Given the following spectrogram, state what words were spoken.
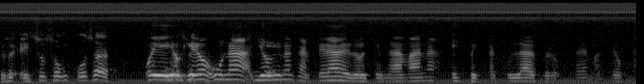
Entonces, eso son cosas. Oye, yo quiero una, yo vi una cartera de Dolce Gabbana espectacular, pero está demasiado cara.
